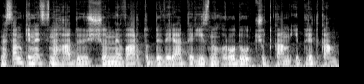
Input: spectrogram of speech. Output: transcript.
Насамкінець нагадую, що не варто довіряти різного роду чуткам і пліткам.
